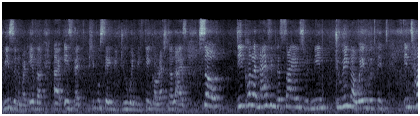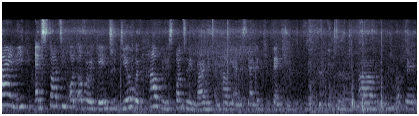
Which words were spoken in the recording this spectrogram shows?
reason or whatever uh, is that people say we do when we think or rationalize. So decolonizing the science would mean doing away with it entirely and starting all over again to deal with how we respond to the environment and how we understand it. Thank you. Um, okay.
